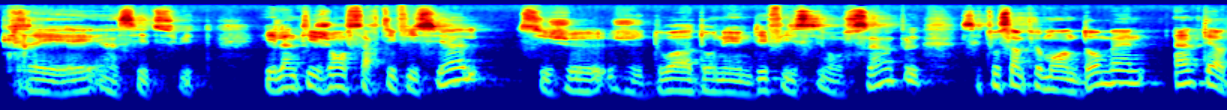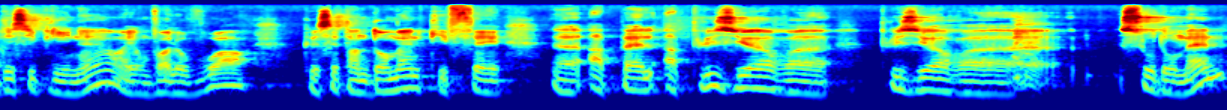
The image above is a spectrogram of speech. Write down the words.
créer, ainsi de suite. Et l'intelligence artificielle, si je, dois donner une définition simple, c'est tout simplement un domaine interdisciplinaire, et on va le voir que c'est un domaine qui fait euh, appel à plusieurs, euh, plusieurs euh, sous-domaines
